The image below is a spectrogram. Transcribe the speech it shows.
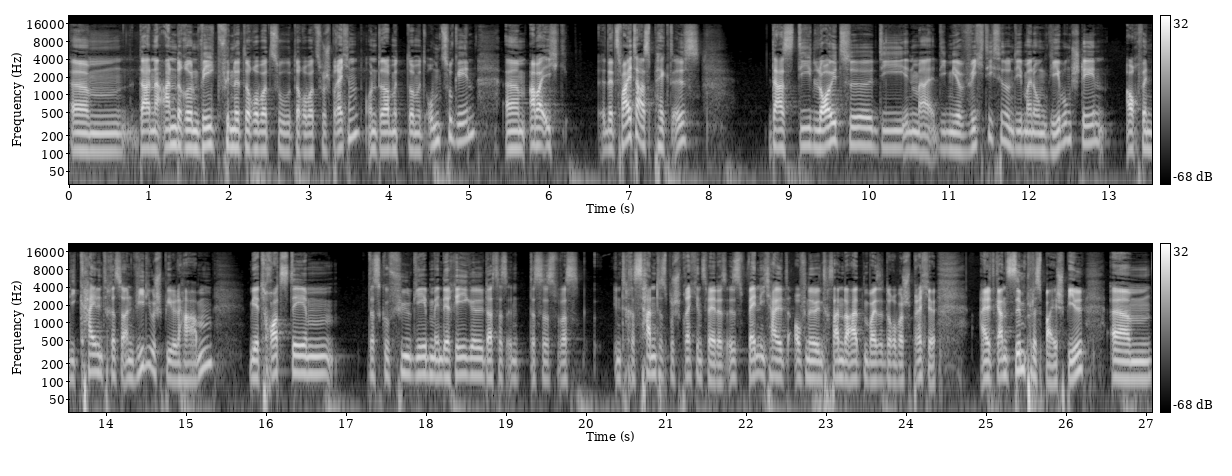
ähm, da einen anderen Weg findet, darüber zu, darüber zu sprechen und damit, damit umzugehen. Ähm, aber ich, der zweite Aspekt ist, dass die Leute, die, in, die mir wichtig sind und die in meiner Umgebung stehen, auch wenn die kein Interesse an Videospielen haben, mir trotzdem das Gefühl geben in der Regel, dass das, in, dass das was Interessantes, Besprechenswertes ist, wenn ich halt auf eine interessante Art und Weise darüber spreche. Als ganz simples Beispiel. Ähm,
